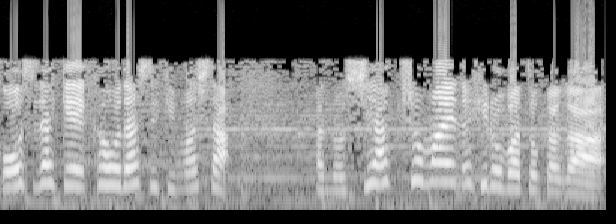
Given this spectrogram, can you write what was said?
少しだけ顔出してきました。あの、市役所前の広場とかが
